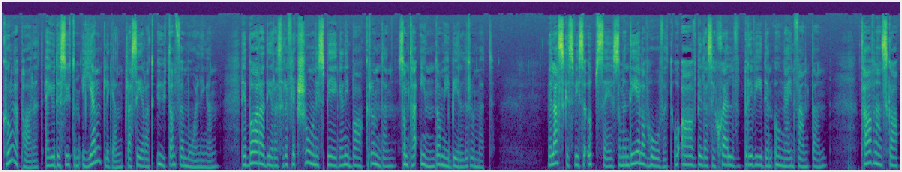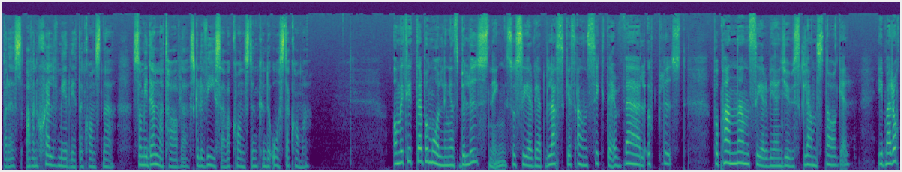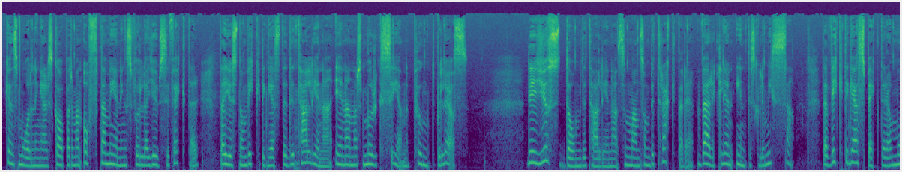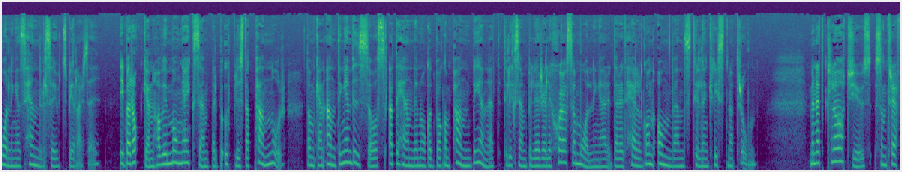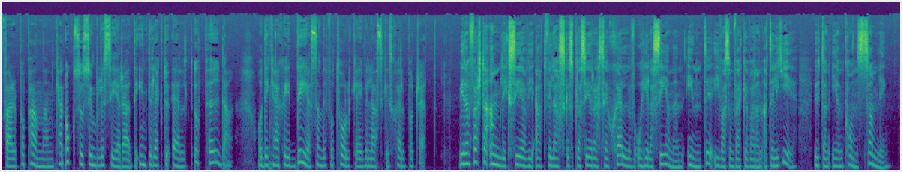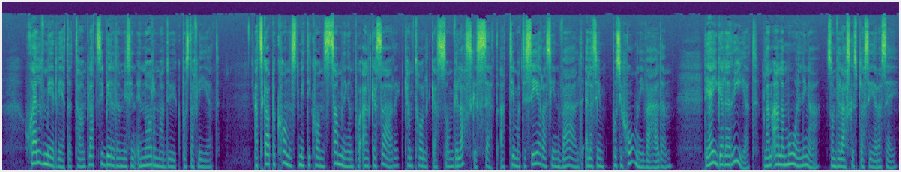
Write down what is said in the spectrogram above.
Kungaparet är ju dessutom egentligen placerat utanför målningen. Det är bara deras reflektion i spegeln i bakgrunden som tar in dem i bildrummet. Velázquez visar upp sig som en del av hovet och avbildar sig själv bredvid den unga infantan. Tavlan skapades av en självmedveten konstnär som i denna tavla skulle visa vad konsten kunde åstadkomma. Om vi tittar på målningens belysning så ser vi att Velasquez ansikte är väl upplyst. På pannan ser vi en ljus glansdager. I barockens målningar skapade man ofta meningsfulla ljuseffekter där just de viktigaste detaljerna i en annars mörk scen punktbelös. Det är just de detaljerna som man som betraktare verkligen inte skulle missa där viktiga aspekter av målningens händelse utspelar sig. I barocken har vi många exempel på upplysta pannor. De kan antingen visa oss att det händer något bakom pannbenet, till exempel i religiösa målningar där ett helgon omvänds till den kristna tron. Men ett klart ljus som träffar på pannan kan också symbolisera det intellektuellt upphöjda och det kanske är det som vi får tolka i Velázquez självporträtt. Vid en första anblick ser vi att Velasquez placerar sig själv och hela scenen inte i vad som verkar vara en ateljé utan i en konstsamling. Självmedvetet tar han plats i bilden med sin enorma duk på staffliet. Att skapa konst mitt i konstsamlingen på Alcazar kan tolkas som Velasquez sätt att tematisera sin värld eller sin position i världen. Det är i galleriet, bland alla målningar, som Velasquez placerar sig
